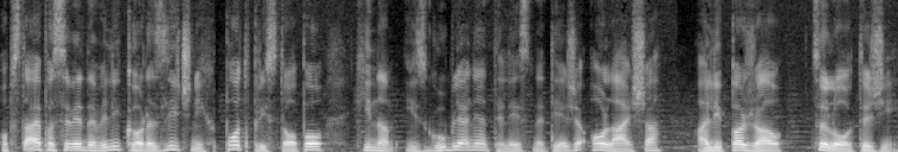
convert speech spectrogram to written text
Obstaja pa seveda veliko različnih podpristopov, ki nam izgubljanje telesne teže olajša ali pa žal celo oteži.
